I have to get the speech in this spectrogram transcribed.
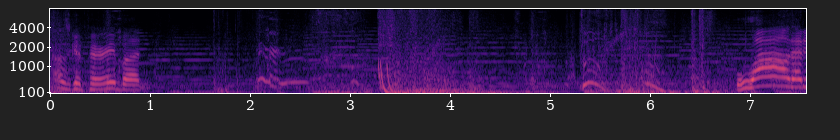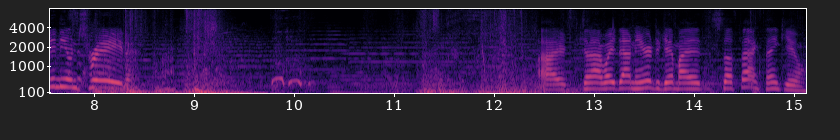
That was a good parry, but... Wow, that Indian trade! I can I wait down here to get my stuff back? Thank you.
